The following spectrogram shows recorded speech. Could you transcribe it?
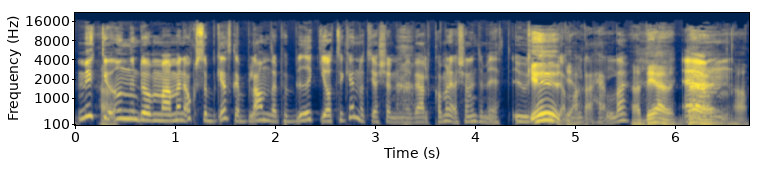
mycket Ja. ungdomar men också ganska blandad publik. Jag tycker ändå att jag känner mig välkommen där. Jag känner inte mig ett urgammal ja. där heller. ja, det är, där, Ehm, ja.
